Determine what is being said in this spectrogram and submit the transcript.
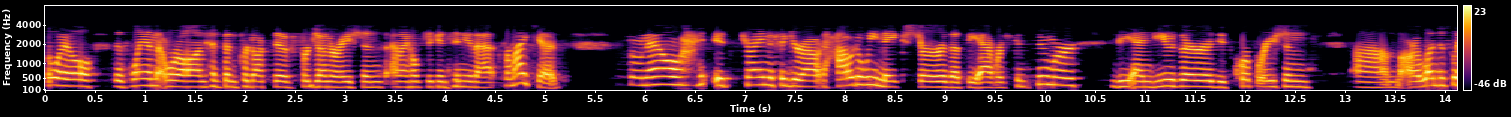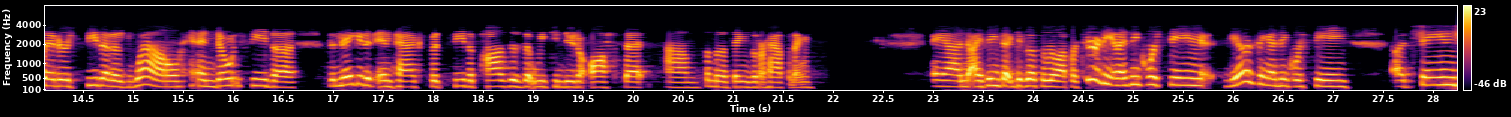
soil, this land that we're on has been productive for generations and I hope to continue that for my kids. So now it's trying to figure out how do we make sure that the average consumer, the end user, these corporations um, our legislators see that as well and don't see the the negative impacts, but see the positives that we can do to offset um, some of the things that are happening. And I think that gives us a real opportunity. And I think we're seeing the other thing. I think we're seeing a change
